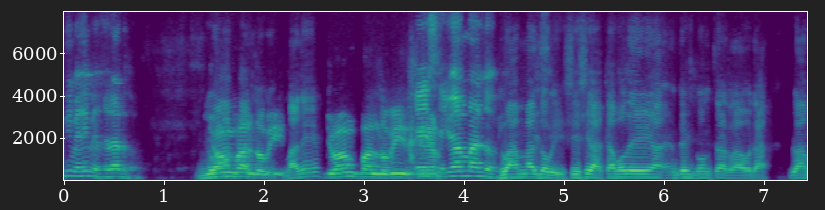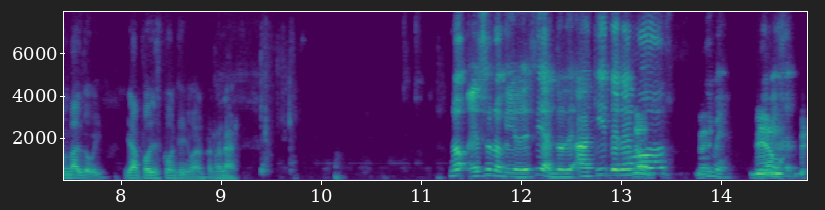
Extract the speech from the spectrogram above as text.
Dime, dime, Gerardo. Joan Baldoví. ¿Vale? Joan Baldoví. Ese, Joan Baldoví. Joan Baldoví, sí, sí, acabo de, de encontrarla ahora. Joan Baldoví. Ya podéis continuar, perdonad. No, eso es lo que yo decía. Entonces, aquí tenemos... ve- dime. Veamos, dime,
